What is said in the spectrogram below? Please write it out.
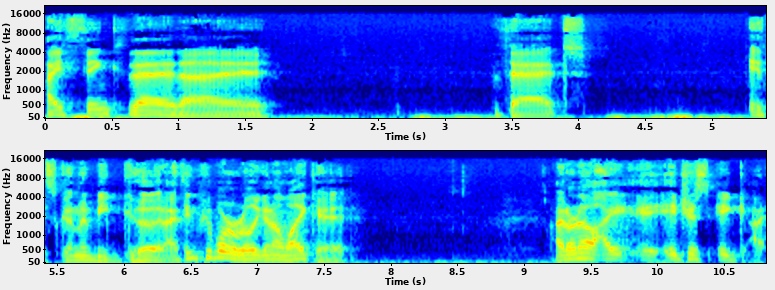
I think that uh, that it's gonna be good. I think people are really gonna like it. I don't know. I it, just it I,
